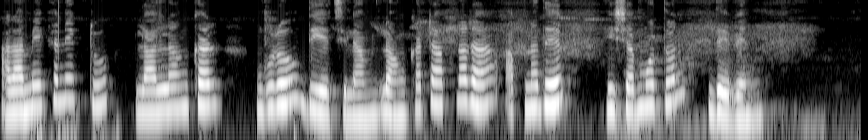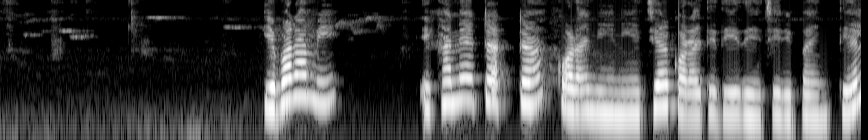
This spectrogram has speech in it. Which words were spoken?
আর আমি এখানে একটু লাল লঙ্কার গুঁড়োও দিয়েছিলাম। লঙ্কাটা আপনারা আপনাদের হিসাব মতন দেবেন। এবার আমি এখানে একটা একটা কড়াই নিয়ে নিয়েছি। আর কড়াইতে দিয়ে দিয়েছি রিফাইন তেল।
